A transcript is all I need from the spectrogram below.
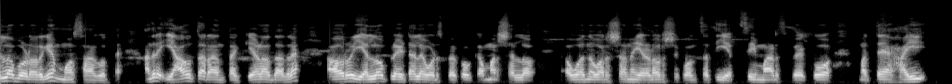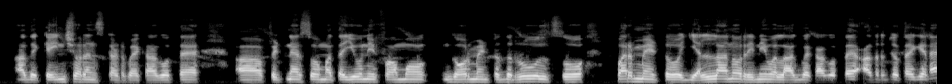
ಎಲ್ಲೋ ಬೋರ್ಡ್ ಅವ್ರಿಗೆ ಮೋಸ ಆಗುತ್ತೆ. ಅಂದ್ರೆ ಯಾವ ತರ ಅಂತ ಕೇಳೋದಾದ್ರೆ, ಅವರು ಎಲ್ಲೋ ಪ್ಲೇಟ್ ಅಲ್ಲೇ ಓಡಿಸ್ಬೇಕು ಕಮರ್ಷಿಯಲ್ ಒಂದು ವರ್ಷನ, ಎರಡು ವರ್ಷಕ್ಕೆ ಒಂದ್ಸತಿ ಎಫ್ ಸಿ ಮಾಡಿಸ್ಬೇಕು, ಮತ್ತೆ ಹೈ ಅದಕ್ಕೆ ಇನ್ಶೂರೆನ್ಸ್ ಕಟ್ಟಬೇಕಾಗುತ್ತೆ ಫಿಟ್ನೆಸ್ ಮತ್ತೆ ಯೂನಿಫಾರ್ಮು ಗೌರ್ಮೆಂಟ್ ರೂಲ್ಸ್ ಪರ್ಮಿಟ್ ಎಲ್ಲಾನು ರಿನ್ಯೂವಲ್ ಆಗ್ಬೇಕಾಗುತ್ತೆ. ಅದ್ರ ಜೊತೆಗೇನೆ,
